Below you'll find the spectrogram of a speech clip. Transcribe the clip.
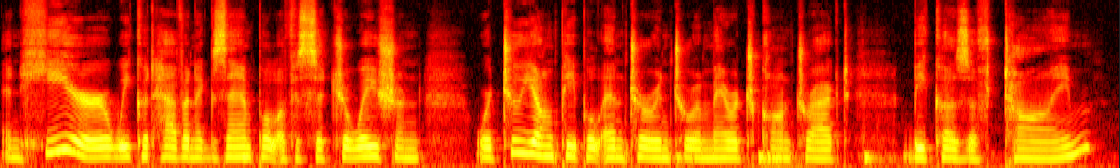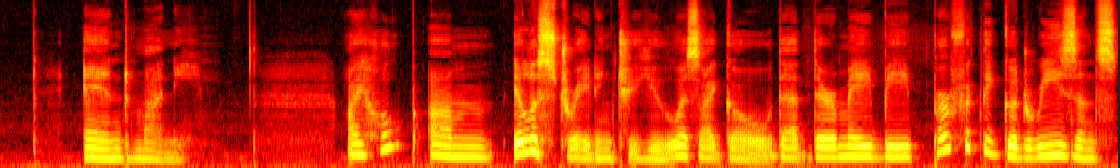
And here we could have an example of a situation where two young people enter into a marriage contract because of time and money. I hope I'm illustrating to you as I go that there may be perfectly good reasons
